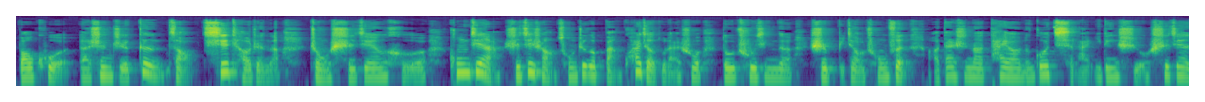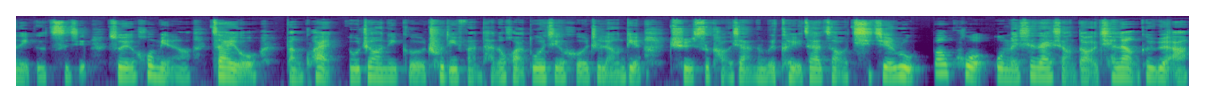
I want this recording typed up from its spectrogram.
包括呃，甚至更早期调整的这种时间和空间啊，实际上从这个板块角度来说，都出行的是比较充分啊。但是呢，它要能够起来，一定是有事件的一个刺激，所以后面啊，再有。板块有这样的一个触底反弹的话，多结合这两点去思考一下，那么可以在早期介入。包括我们现在想到前两个月啊，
